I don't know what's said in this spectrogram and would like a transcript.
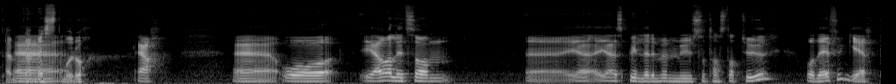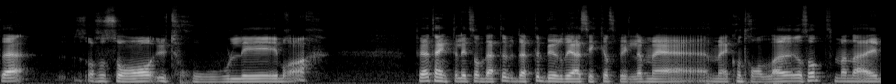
Det er, det er mest moro. Ja. Eh, og jeg var litt sånn eh, jeg, jeg spiller det med mus og tastatur, og det fungerte også så utrolig bra. For jeg tenkte litt sånn Dette, dette burde jeg sikkert spille med, med kontroller og sånt, men jeg,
